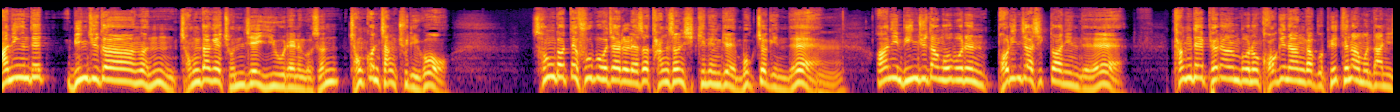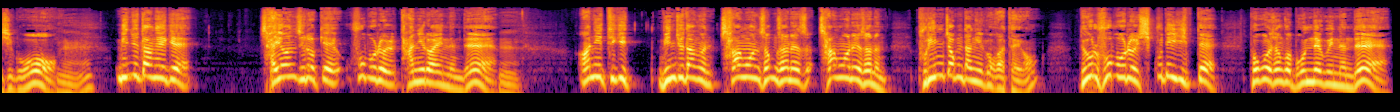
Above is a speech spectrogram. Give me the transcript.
아니 근데 민주당은 정당의 존재 이유라는 것은 정권 창출이고 선거 때 후보자를 내서 당선시키는 게 목적인데 네. 아니 민주당 후보는 버린 자식도 아닌데 당 대표라는 분은 거기는 안 가고 베트남은 다니시고 네. 민주당에게 자연스럽게 후보를 단일화했는데 네. 아니 되게 민주당은 창원 성산에서 창원에서는 불임 정당인 것 같아요. 늘 후보를 19대 20대 보궐선거 못 내고 있는데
